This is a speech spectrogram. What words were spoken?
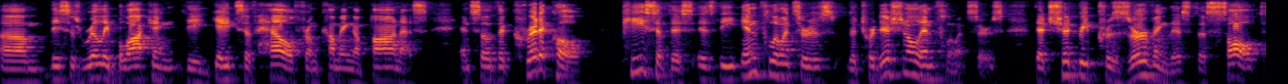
um, this is really blocking the gates of hell from coming upon us. And so, the critical piece of this is the influencers, the traditional influencers that should be preserving this, the salt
